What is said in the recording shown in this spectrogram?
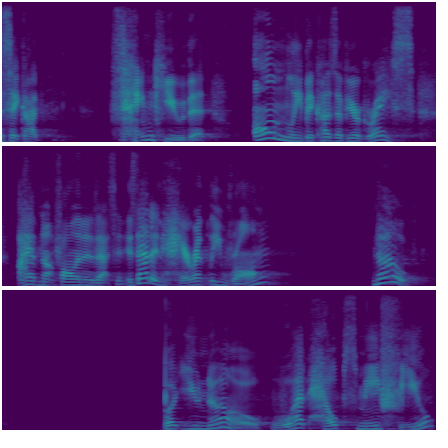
To say, God, thank you that only because of your grace I have not fallen into that sin. Is that inherently wrong? No. But you know what helps me feel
